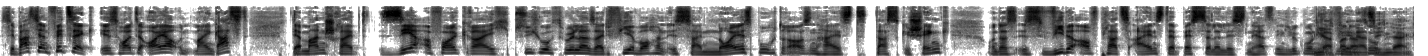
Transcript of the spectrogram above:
Sebastian Fitzek ist heute euer und mein Gast. Der Mann schreibt sehr erfolgreich Psychothriller. Seit vier Wochen ist sein neues Buch draußen, heißt Das Geschenk. Und das ist wieder auf Platz eins der Bestsellerlisten. Herzlichen Glückwunsch. Ja, vielen dazu. herzlichen Dank.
